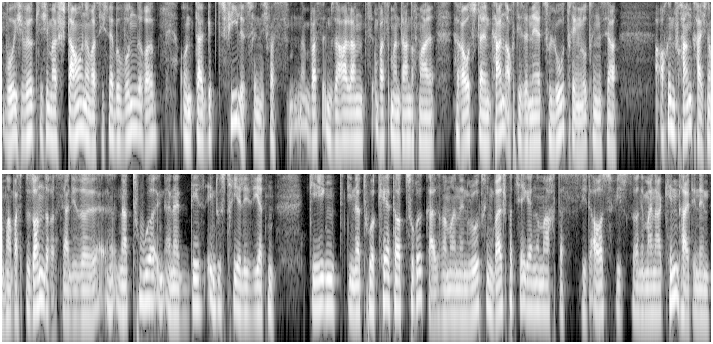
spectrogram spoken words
wo ich wirklich immer staune, was ich sehr bewundere. Und da gibt's vieles, finde ich, was, was im Saarland, was man da nochmal herausstellen kann. Auch diese Nähe zu Lothringen. Lothringen ist ja auch in Frankreich nochmal was Besonderes. Ja, diese äh, Natur in einer desindustrialisierten Gegend, die Natur kehrt dort zurück. Also wenn man in Lothringen Waldspaziergänge macht, das sieht aus wie sozusagen in meiner Kindheit in den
